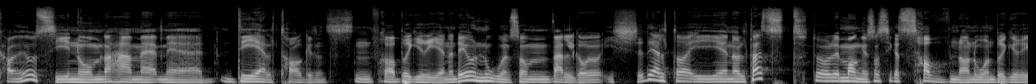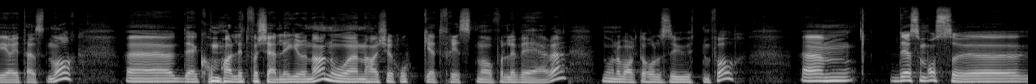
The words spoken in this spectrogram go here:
Kan jo si noe om det her med, med deltakelsen fra bryggeriene. Det er jo noen som velger å ikke delta i en øltest. Da er det mange som sikkert savner noen bryggerier i testen vår. Eh, det kommer av litt forskjellige grunner. Noen har ikke rukket fristen vår for å levere. Noen har valgt å holde seg utenfor. Um, det som også eh,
